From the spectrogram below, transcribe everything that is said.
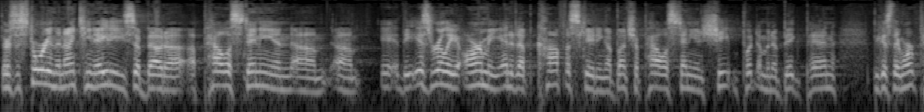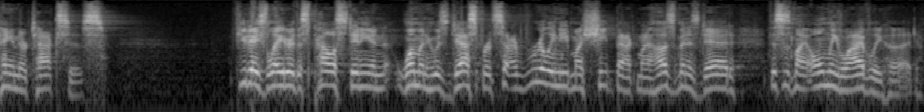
There's a story in the 1980s about a, a Palestinian, um, um, the Israeli army ended up confiscating a bunch of Palestinian sheep and putting them in a big pen because they weren't paying their taxes. A few days later, this Palestinian woman who was desperate said, I really need my sheep back. My husband is dead. This is my only livelihood.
